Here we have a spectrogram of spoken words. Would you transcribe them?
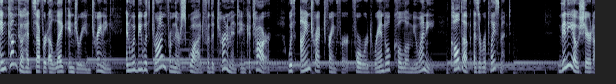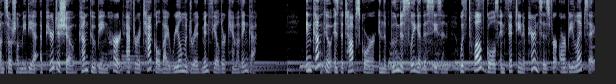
Nkunku had suffered a leg injury in training and would be withdrawn from their squad for the tournament in Qatar, with Eintracht Frankfurt forward Randal Kolo Muani called up as a replacement. Video shared on social media appeared to show Nkunku being hurt after a tackle by Real Madrid midfielder Camavinga. Nkunku is the top scorer in the Bundesliga this season with 12 goals in 15 appearances for RB Leipzig.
